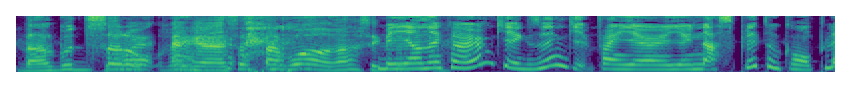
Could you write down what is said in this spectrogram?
Dans le bout du solo. Ouais. Fait que, euh, ça, c'est à voir, hein. c'est Mais il y en a quand même quelques-unes qui, enfin, il y a, il y a une split au complet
